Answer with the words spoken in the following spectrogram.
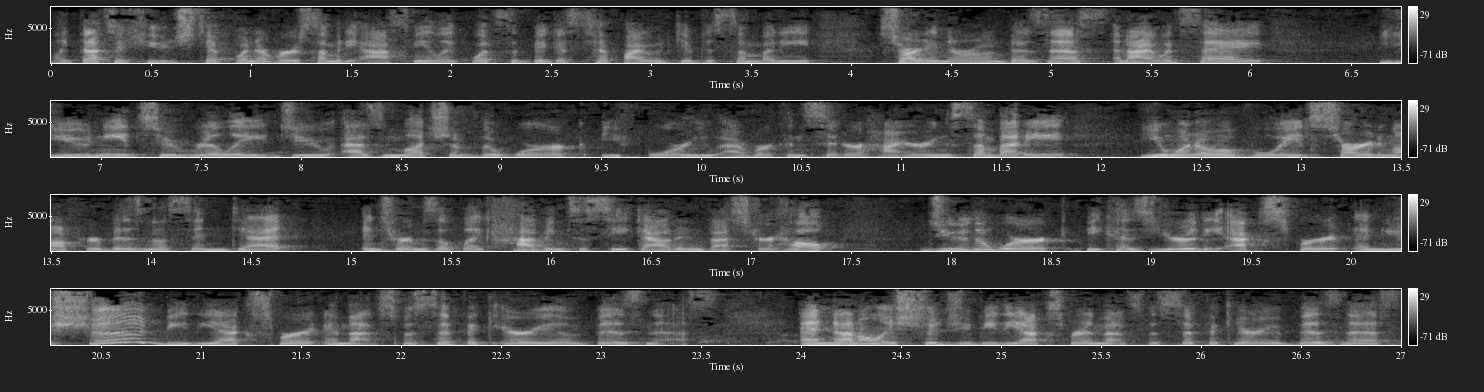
Like that's a huge tip whenever somebody asks me like what's the biggest tip I would give to somebody starting their own business and I would say you need to really do as much of the work before you ever consider hiring somebody. You want to avoid starting off your business in debt in terms of like having to seek out investor help do the work because you're the expert and you should be the expert in that specific area of business. And not only should you be the expert in that specific area of business,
